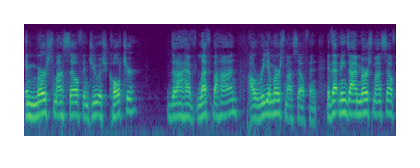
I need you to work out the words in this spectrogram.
immerse myself in Jewish culture that I have left behind, I'll re immerse myself in it. If that means I immerse myself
